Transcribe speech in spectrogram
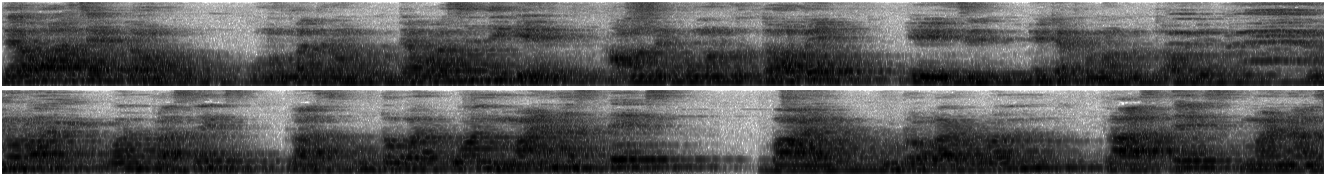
দেওয়া আছে একটা অঙ্ক। অনুপাতের অঙ্ক দেওয়া আছে থেকে আমাদের প্রমাণ করতে হবে। এই যে এটা প্রমাণ করতে হবে। Root over one plus x plus root over one minus x by root over one plus x minus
